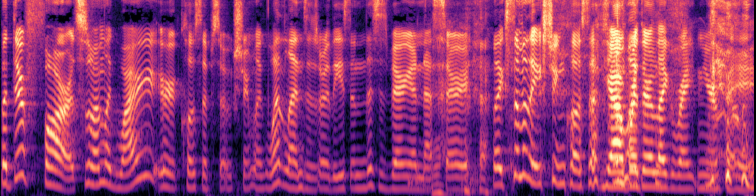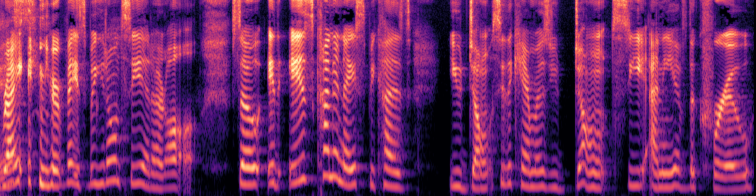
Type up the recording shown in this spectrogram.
but they're far. So I'm like, why are your close ups so extreme? Like, what lenses are these? And this is very unnecessary. like some of the extreme close ups. yeah where they're like right in your face right in your face, but you don't see it at all. So it is kind of nice because you don't see the cameras, you don't see any of the crew.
